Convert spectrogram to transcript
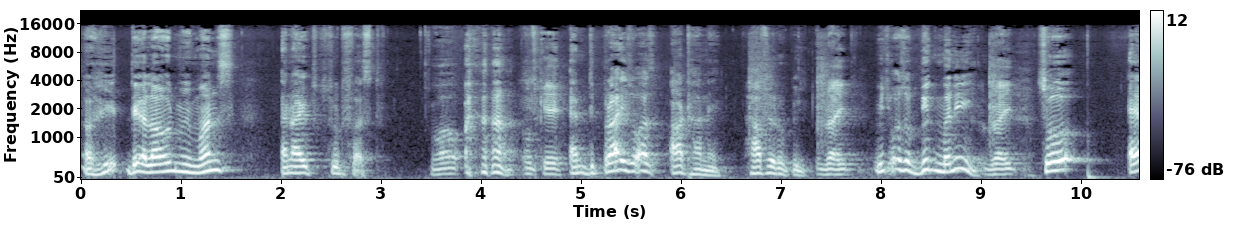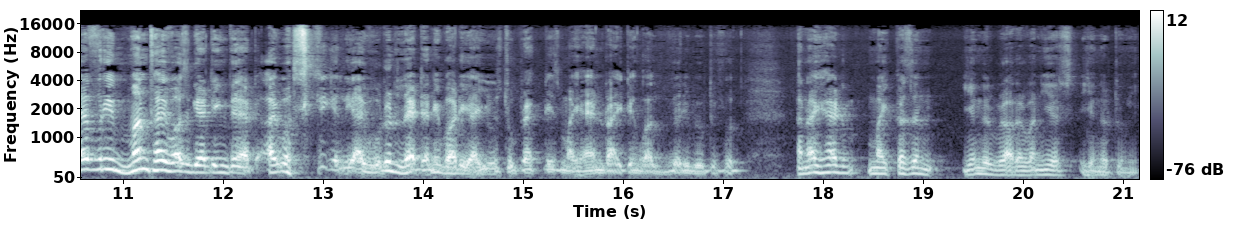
Now he, they allowed me once, and I stood first. Wow. okay. And the prize was athane, half a rupee, Right. which was a big money. Right. So every month I was getting that. I was really, I wouldn't let anybody. I used to practice. My handwriting was very beautiful. And I had my cousin, younger brother, one year younger to me.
